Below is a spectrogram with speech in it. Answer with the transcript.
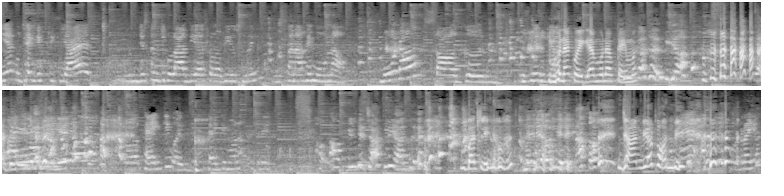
ये मुझे गिफ्ट किया है। जिसने मुझे गुलाब दिया है तो अभी उसमें जिसका नाम है मोना। मोना सागर। मोना कोई गया मोना कहीं मत। थैंक यू थैंक यू मोना लेना मत। जान भी और पौन भी। हूँ।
